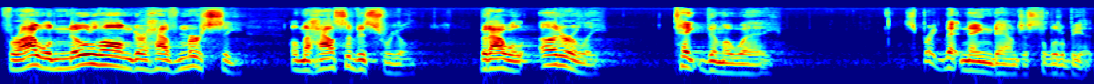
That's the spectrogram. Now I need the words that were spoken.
for I will no longer have mercy on the house of Israel, but I will utterly take them away. Let's break that name down just a little bit.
